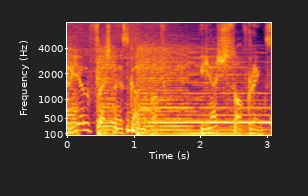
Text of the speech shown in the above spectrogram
real freshness का अनुभव यश सॉफ्ट ड्रिंक्स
